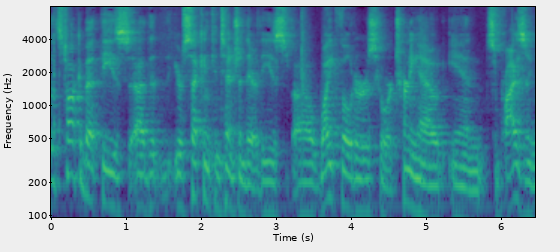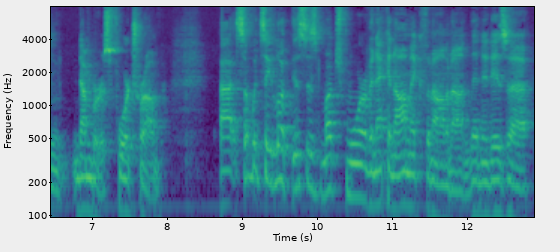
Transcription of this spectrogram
Let's talk about these. Uh, the, your second contention there: these uh, white voters who are turning out in surprising numbers for Trump. Uh, some would say, look, this is much more of an economic phenomenon than it is a,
